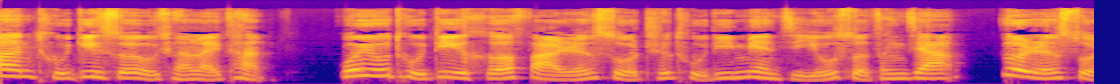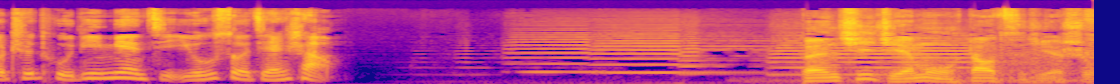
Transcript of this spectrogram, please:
按土地所有权来看，国有土地和法人所持土地面积有所增加，个人所持土地面积有所减少。本期节目到此结束，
